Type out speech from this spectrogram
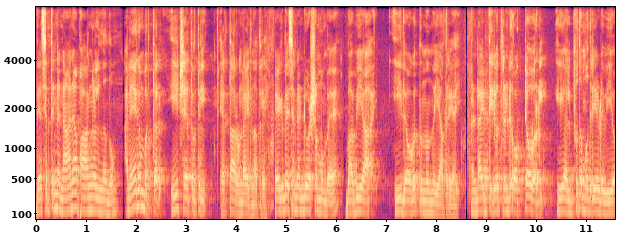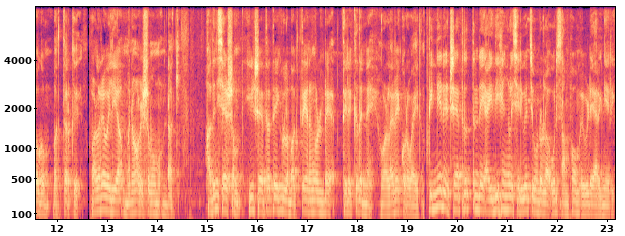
ദേശത്തിന്റെ നാനാഭാഗങ്ങളിൽ നിന്നും അനേകം ഭക്തർ ഈ ക്ഷേത്രത്തിൽ എത്താറുണ്ടായിരുന്നു അത്രേ ഏകദേശം രണ്ടു വർഷം മുമ്പേ ഭവ്യ ഈ ലോകത്തു നിന്ന് യാത്രയായി. രണ്ടായിരത്തി ഇരുപത്തിരണ്ട് ഒക്ടോബറിൽ ഈ അത്ഭുത മുദ്രയുടെ വിയോഗം ഭക്തർക്ക് വളരെ വലിയ മനോവിഷമം ഉണ്ടാക്കി. അതിനുശേഷം ഈ ക്ഷേത്രത്തേക്കുള്ള ഭക്തജനങ്ങളുടെ തിരക്ക് തന്നെ വളരെ കുറവായിരുന്നു. പിന്നീട് ക്ഷേത്രത്തിന്റെ ഐതിഹ്യങ്ങളെ ശരിവെച്ചുകൊണ്ടുള്ള ഒരു സംഭവം ഇവിടെ അരങ്ങേറി.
